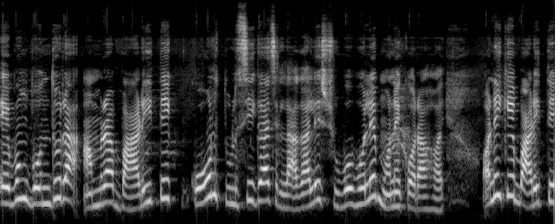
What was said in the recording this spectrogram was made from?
এবং বন্ধুরা, আমরা বাড়িতে কোন তুলসী গাছ লাগালে শুভ বলে মনে করা হয়? অনেকে বাড়িতে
